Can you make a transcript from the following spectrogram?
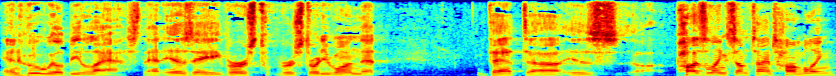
and who will be last. That is a verse, verse 31 that, that uh, is uh, puzzling sometimes, humbling.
